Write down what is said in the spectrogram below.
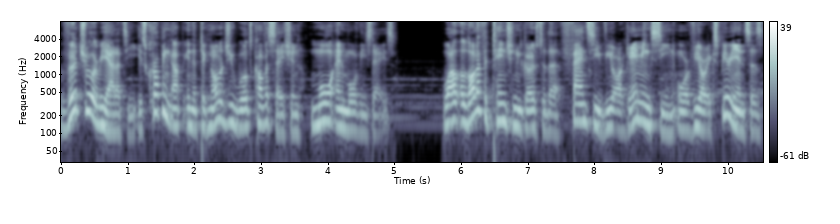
Virtual reality is cropping up in the technology world's conversation more and more these days. While a lot of attention goes to the fancy VR gaming scene or VR experiences,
